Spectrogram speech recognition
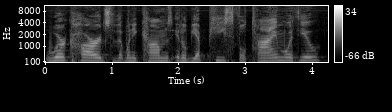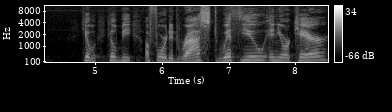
Work hard so that when he comes, it'll be a peaceful time with you. He'll, he'll be afforded rest with you in your care.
